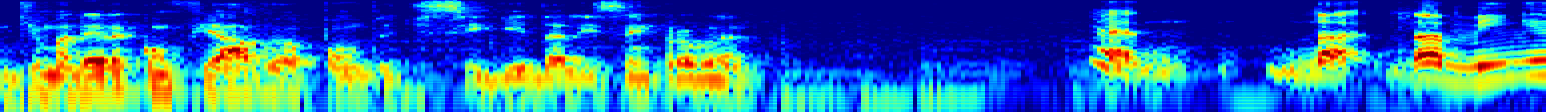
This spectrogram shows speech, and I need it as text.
de maneira confiável a ponto de seguir dali sem problema? É, na, na, minha,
